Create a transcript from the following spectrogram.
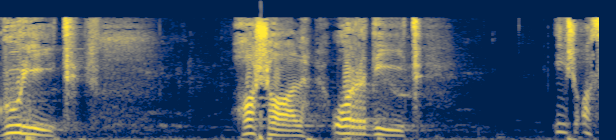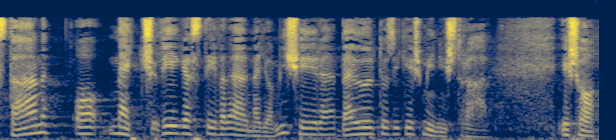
Gurít, hasal, ordít, és aztán a meccs végeztével elmegy a misére, beöltözik és minisztrál. És a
